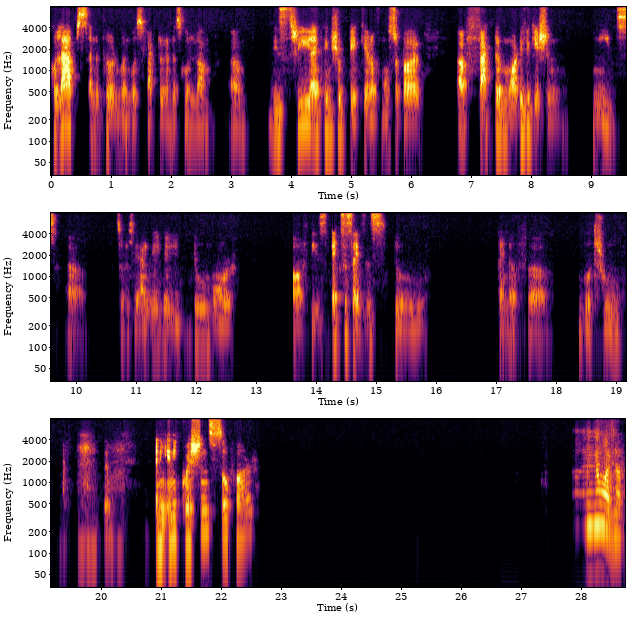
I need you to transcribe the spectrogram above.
collapse. And the third one was factor underscore lump. Um, these three, I think, should take care of most of our uh, factor modification needs so to say, and we will do more of these exercises to kind of uh, go through. Any any questions so far? Uh, no, Arnab.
